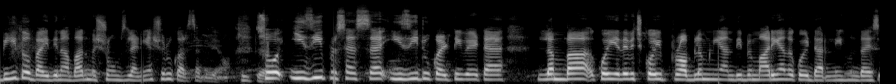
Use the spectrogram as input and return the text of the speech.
20 ਤੋਂ 22 ਦਿਨਾਂ ਬਾਅਦ ਮਸ਼ਰੂਮਸ ਲੈਣੀਆਂ ਸ਼ੁਰੂ ਕਰ ਸਕਦੇ ਹੋ। ਸੋ ਈਜ਼ੀ ਪ੍ਰੋਸੈਸ ਹੈ ਈਜ਼ੀ ਟੂ ਕਲਟੀਵੇਟ ਹੈ। ਲੰਬਾ ਕੋਈ ਇਹਦੇ ਵਿੱਚ ਕੋਈ ਪ੍ਰੋਬਲਮ ਨਹੀਂ ਆਂਦੀ ਬਿਮਾਰੀਆਂ ਦਾ ਕੋਈ ਡਰ ਨਹੀਂ ਹੁੰਦਾ ਇਸ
